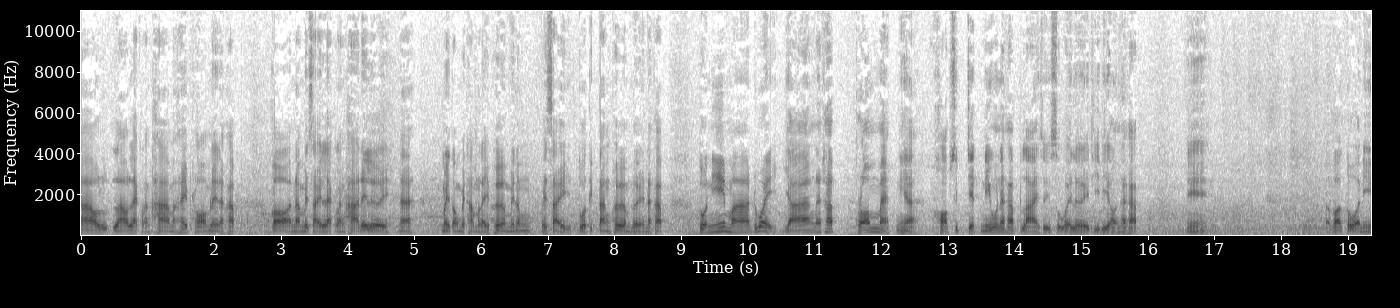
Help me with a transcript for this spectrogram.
ราวราวแหลกหลังคามาให้พร้อมเลยนะครับ ก็นำไปใส่แหลกหลังคาได้เลยนะไม่ต้องไปทำอะไรเพิ่ม ไม่ต้องไปใส่ตัวติดตั้งเพิ่มเลยนะครับ ตัวนี้มาด้วยยางนะครับ พร้อมแม็กเนี่ยขอบ 17 นิ้วนะครับ ลายสวยๆเลยทีเดียวนะครับนี่แล้วก็ตัวนี้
